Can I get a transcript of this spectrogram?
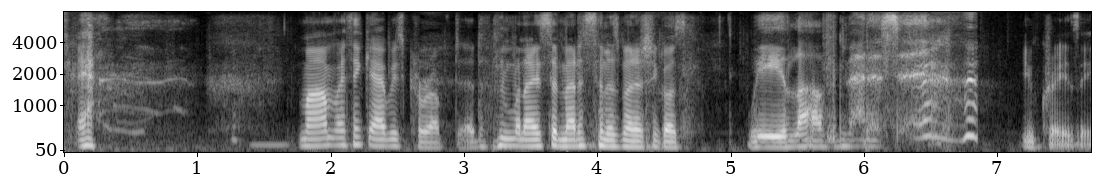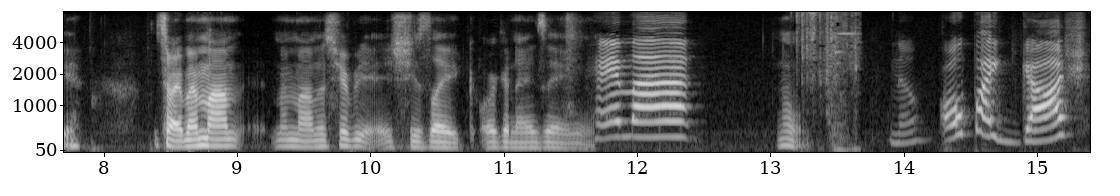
Mom, I think Abby's corrupted. When I said medicine is medicine, she goes, "We love medicine." you crazy. Sorry, my mom. My mom is here. She's like organizing. hey, ma. No, No. Oh my gosh.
